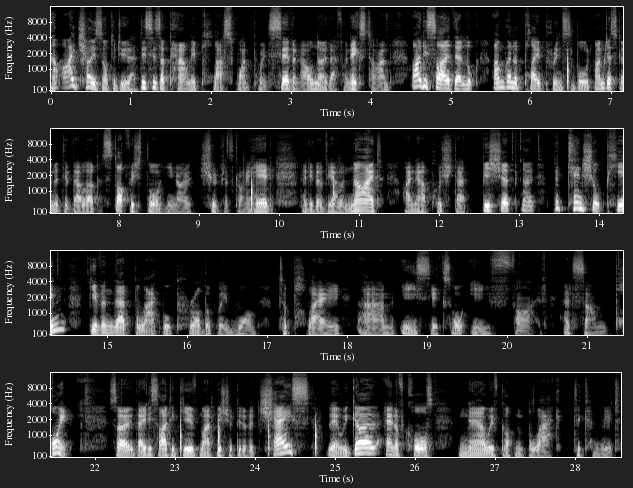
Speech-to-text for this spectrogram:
I chose not to do that. This is apparently plus 1.7. I'll know that for next time. I decided that, look, I'm going to play principled. I'm just going to develop. Stockfish thought, you know, should have just gone ahead. They developed the other knight. I now push that bishop. You know, potential pin, given that black will probably want to play um, e6 or e5 at some point. So they decide to give my bishop a bit of a chase. There we go. And of course, now we've gotten black to commit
